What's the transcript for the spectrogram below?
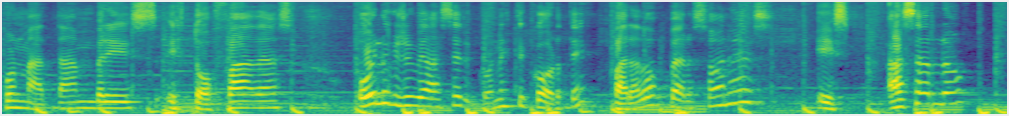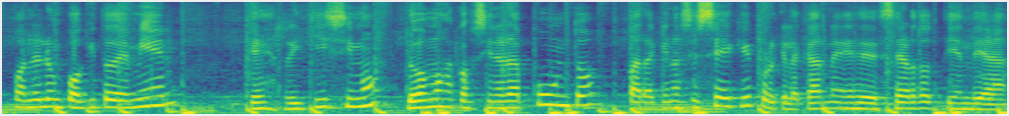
con matambres, estofadas. Hoy lo que yo voy a hacer con este corte para dos personas es hacerlo, ponerle un poquito de miel, que es riquísimo. Lo vamos a cocinar a punto para que no se seque, porque la carne de cerdo tiende a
